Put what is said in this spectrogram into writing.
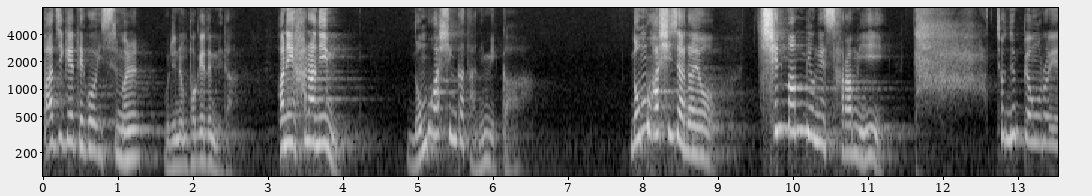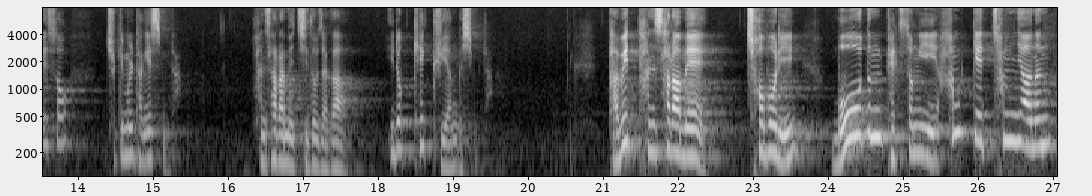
빠지게 되고 있음을 우리는 보게 됩니다. 아니, 하나님, 너무하신 것 아닙니까? 너무하시잖아요. 7만 명의 사람이 다 전염병으로 해서 죽임을 당했습니다. 한 사람의 지도자가 이렇게 귀한 것입니다. 다윗 한 사람의 처벌이 모든 백성이 함께 참여하는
